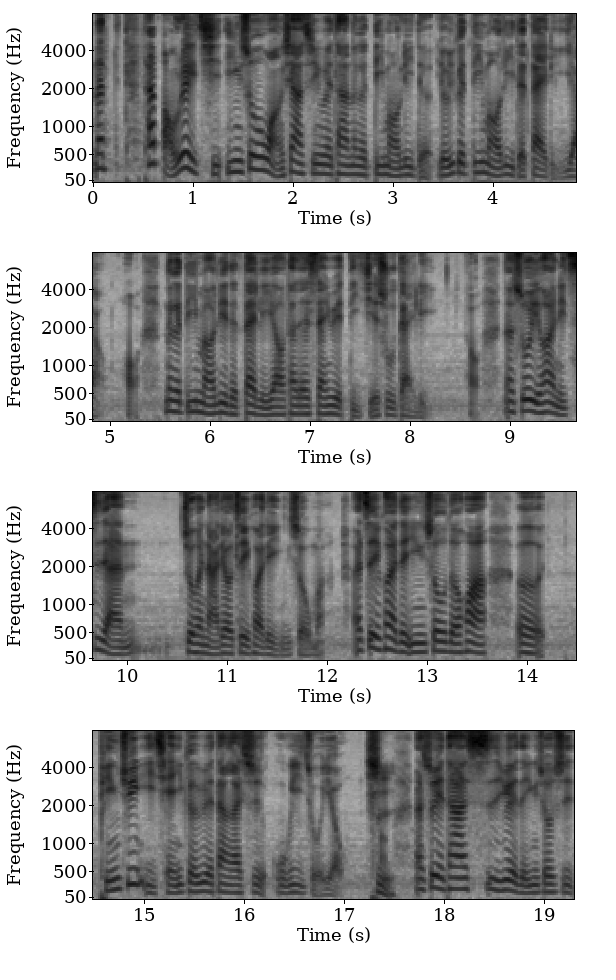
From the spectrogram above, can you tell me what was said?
那它宝瑞其营收往下是因为它那个低毛利的有一个低毛利的代理药。好，那个低毛利的代理药，它在三月底结束代理。好，那所以的话，你自然就会拿掉这一块的营收嘛。那这一块的营收的话，呃，平均以前一个月大概是五亿左右。是。那所以它四月的营收是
